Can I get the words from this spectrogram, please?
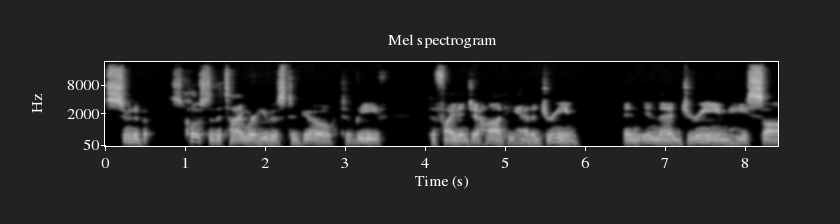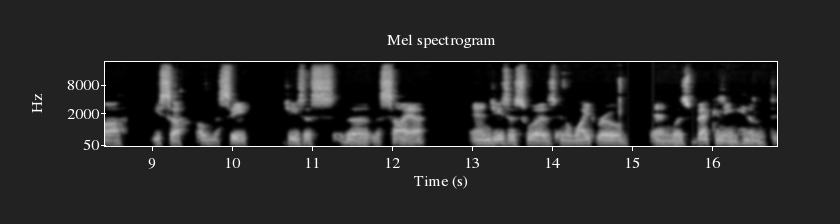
soon about, close to the time where he was to go to leave to fight in jihad, he had a dream. And in that dream, he saw Isa al-Masih, Jesus, the Messiah. And Jesus was in a white robe and was beckoning him to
